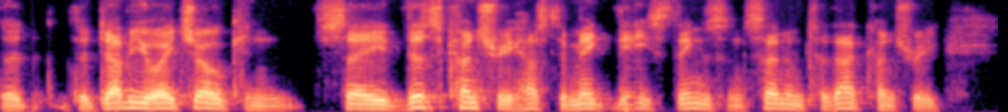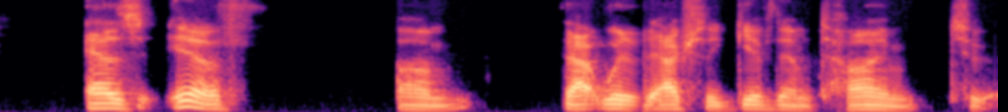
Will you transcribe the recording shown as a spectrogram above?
The, the WHO can say this country has to make these things and send them to that country as if um, that would actually give them time to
